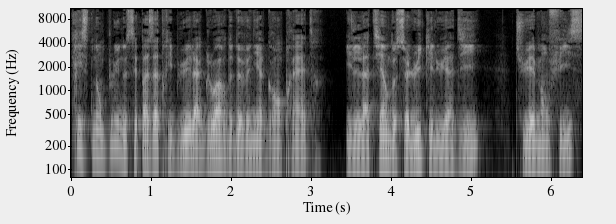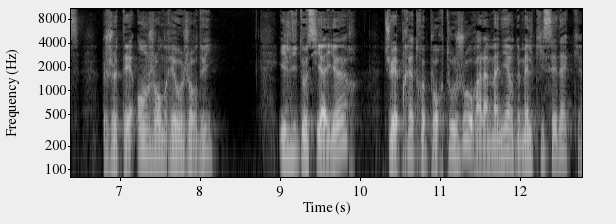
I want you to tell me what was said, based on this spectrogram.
Christ non plus ne s'est pas attribué la gloire de devenir grand prêtre, il la tient de celui qui lui a dit, Tu es mon fils, je t'ai engendré aujourd'hui. Il dit aussi ailleurs, Tu es prêtre pour toujours à la manière de Melchisédek.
